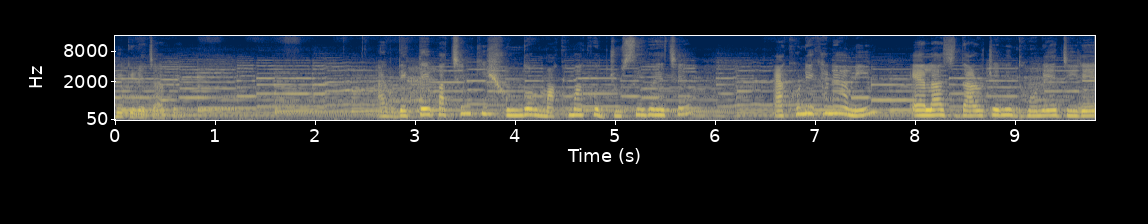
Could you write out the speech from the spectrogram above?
বিগড়ে যাবে। আর দেখতেই পাচ্ছেন কি সুন্দর মাখো মাখো জুসি হয়েছে। এখন এখানে আমি এলাচ, দারুচিনি, ধনে, জিরে,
